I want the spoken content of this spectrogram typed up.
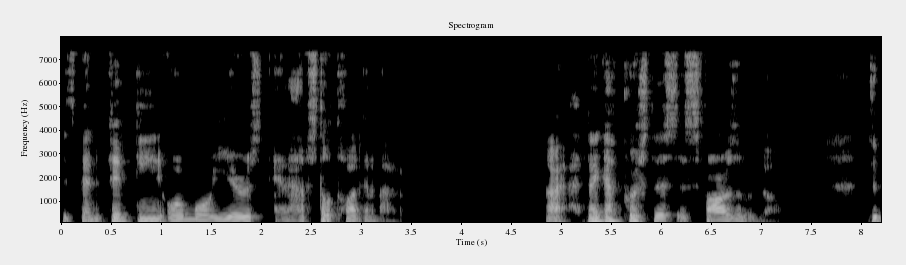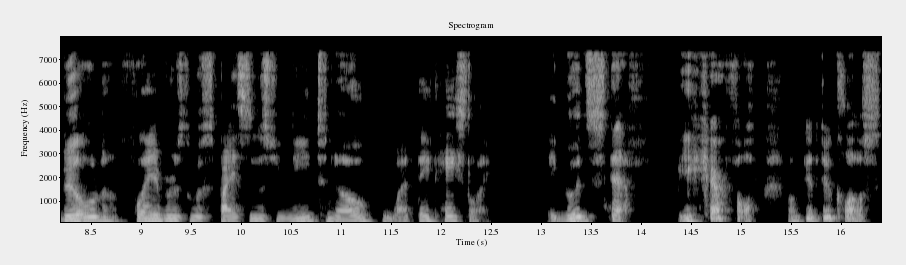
It's been 15 or more years and I'm still talking about it. Alright, I think I've pushed this as far as it'll go. To build flavors with spices, you need to know what they taste like. A good sniff, be careful, don't get too close.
